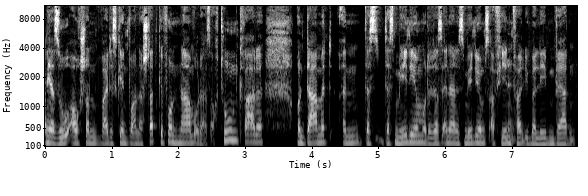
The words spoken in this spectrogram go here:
ja so auch schon weitestgehend woanders stattgefunden haben oder es auch tun gerade und damit ähm, das, das Medium oder das Ende eines Mediums auf jeden Fall überleben werden.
